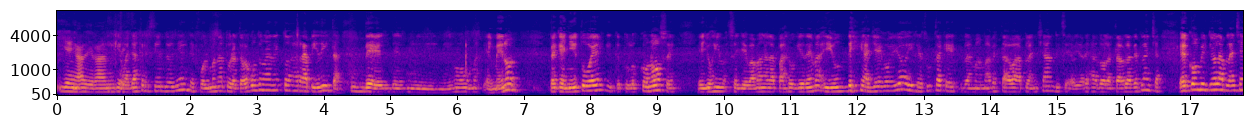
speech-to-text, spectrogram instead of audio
y en adelante. Y que vaya creciendo en él de forma natural. Te voy a contar una anécdota rapidita de, de mi, hijo, el menor pequeñito él, que tú los conoces, ellos se llevaban a la parroquia y demás, y un día llego yo y resulta que la mamá estaba planchando y se había dejado la tabla de plancha. Él convirtió la plancha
